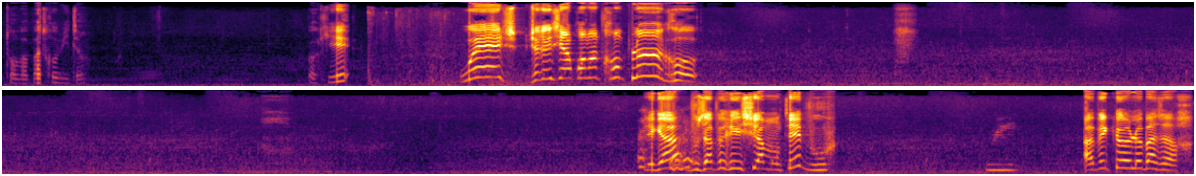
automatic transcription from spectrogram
Attends, on va pas trop vite. Hein. Ok. Ouais, j- j'ai réussi à prendre un tremplin, gros. Les gars, vous avez réussi à monter, vous? Oui. Avec euh, le bazar.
